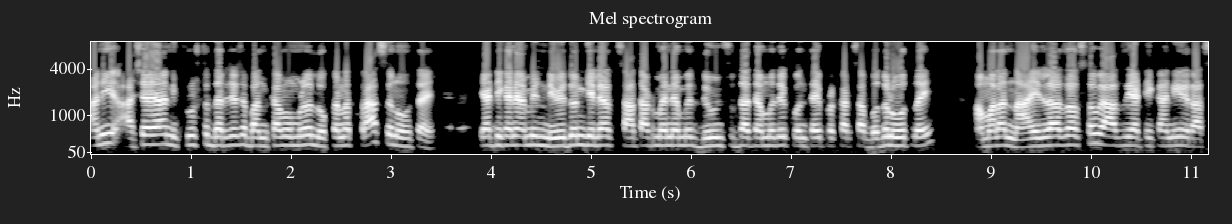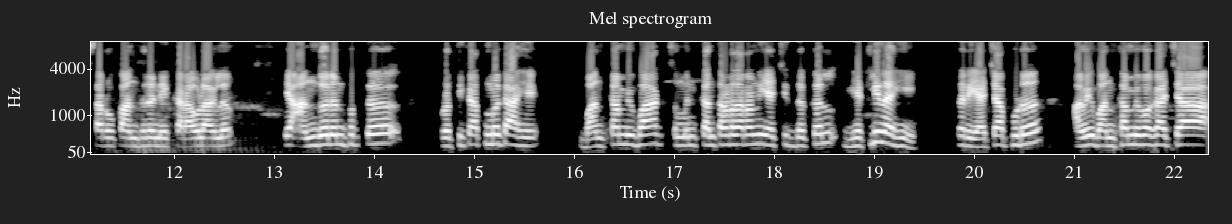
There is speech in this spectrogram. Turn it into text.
आणि अशा या निकृष्ट दर्जाच्या बांधकामामुळे लोकांना त्रास सहन होत आहे. या ठिकाणी आम्ही निवेदन गेल्या सात आठ महिन्यामध्ये देऊन सुद्धा त्यामध्ये कोणत्याही प्रकारचा बदल होत नाही. आम्हाला नाईलाजास्तव आज या ठिकाणी रास्ता रोको आंदोलन हे करावं लागलं. हे आंदोलन फक्त प्रतिकात्मक आहे. बांधकाम विभाग संबंधित कंत्राटदारांनी याची दखल घेतली नाही. तर याच्या पुढं आम्ही बांधकाम विभागाच्या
